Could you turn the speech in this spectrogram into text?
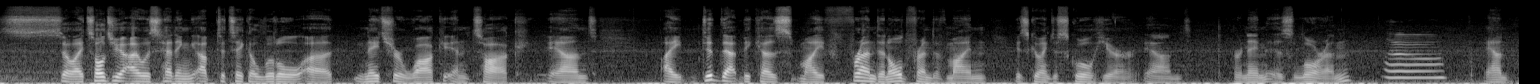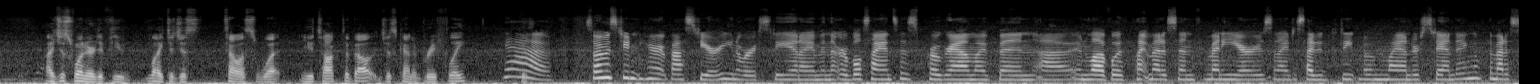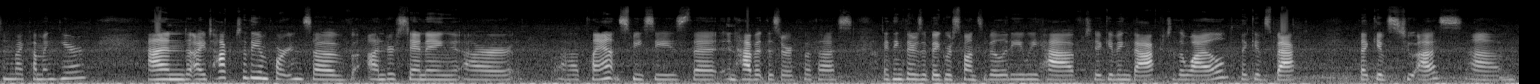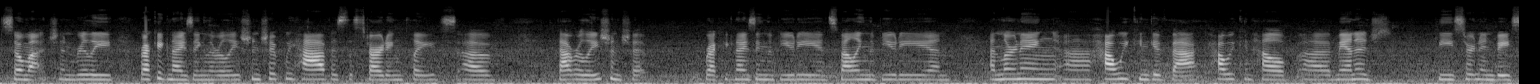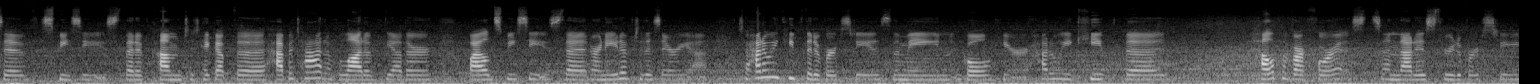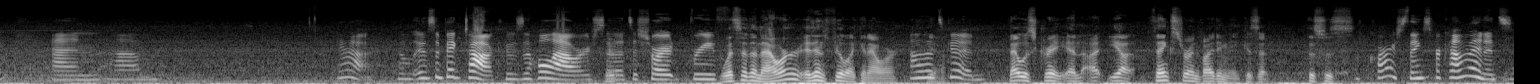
So I told you I was heading up to take a little uh, nature walk and talk, and I did that because my friend, an old friend of mine, is going to school here, and her name is Lauren. Hello. And I just wondered if you'd like to just tell us what you talked about, just kind of briefly. Yeah. So I'm a student here at Bastyr University, and I am in the herbal sciences program. I've been uh, in love with plant medicine for many years, and I decided to deepen my understanding of the medicine by coming here. And I talked to the importance of understanding our uh, plant species that inhabit this earth with us. I think there's a big responsibility we have to giving back to the wild that gives back that gives to us um, so much and really recognizing the relationship we have as the starting place of that relationship recognizing the beauty and smelling the beauty and and learning uh, how we can give back how we can help uh, manage the certain invasive species that have come to take up the habitat of a lot of the other wild species that are native to this area. So how do we keep the diversity is the main goal here. How do we keep the health of our forests and that is through diversity. And um, yeah it was a big talk. It was a whole hour so that's a short brief was it an hour? It didn't feel like an hour. Oh that's yeah. good. That was great and I, yeah thanks for inviting me because this was of course thanks for coming. It's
